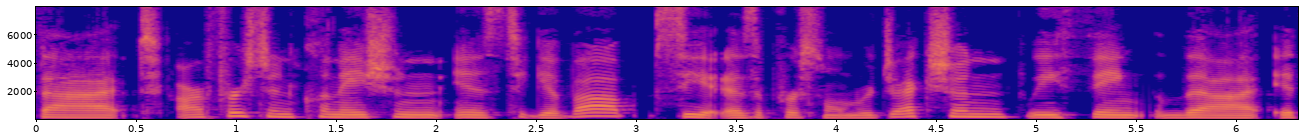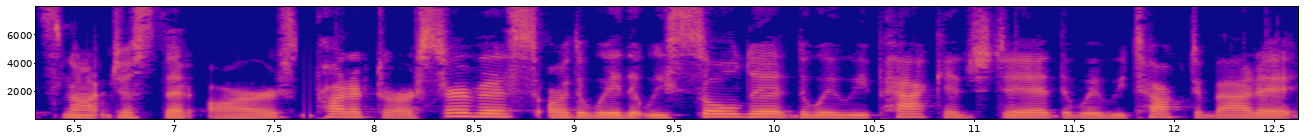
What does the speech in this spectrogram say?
that our first inclination is to give up, see it as a personal rejection. We think that it's not just that our product or our service or the way that we sold it, the way we packaged it, the way we talked about it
